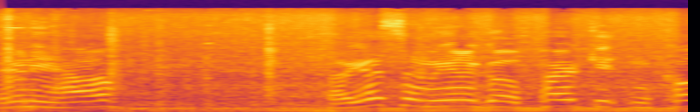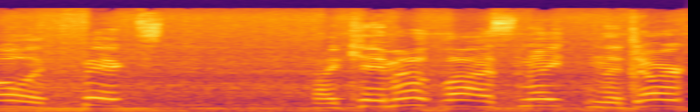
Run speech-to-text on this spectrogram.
Anyhow, I guess I'm gonna go park it and call it fixed. I came out last night in the dark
